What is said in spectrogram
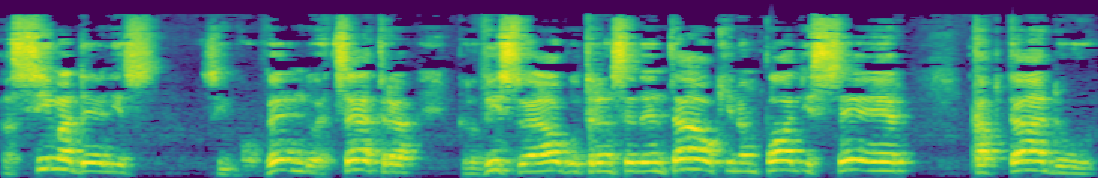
acima deles, se envolvendo, etc. Pelo visto é algo transcendental que não pode ser captado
